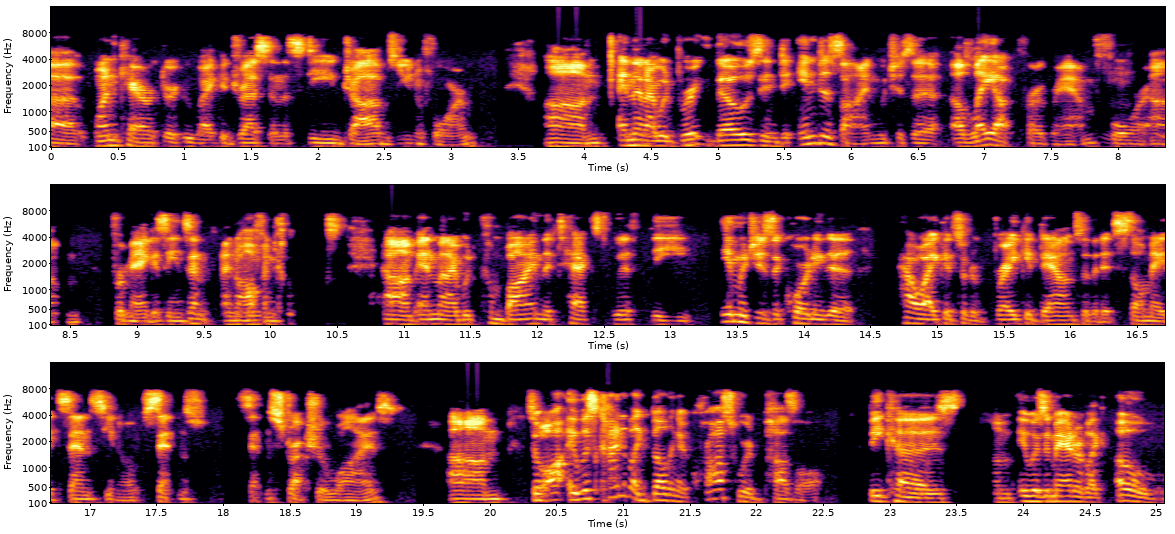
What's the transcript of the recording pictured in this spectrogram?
uh, one character who I could dress in the Steve Jobs uniform, um, and then I would bring those into InDesign, which is a, a layout program for um, for magazines and, and often comics. Um, and then I would combine the text with the images according to how I could sort of break it down so that it still made sense. You know, sentence sentence structure wise. Um, so it was kind of like building a crossword puzzle because um, it was a matter of like, oh,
